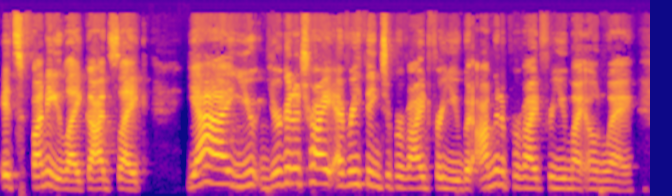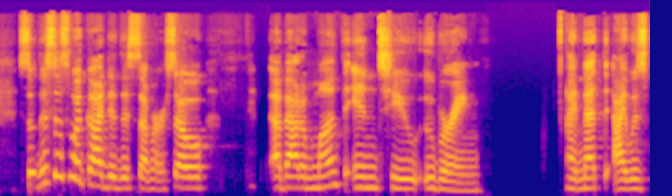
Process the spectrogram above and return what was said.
it's funny, like God's like, yeah, you, you're going to try everything to provide for you, but I'm going to provide for you my own way. So this is what God did this summer. So about a month into Ubering, I met, I was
